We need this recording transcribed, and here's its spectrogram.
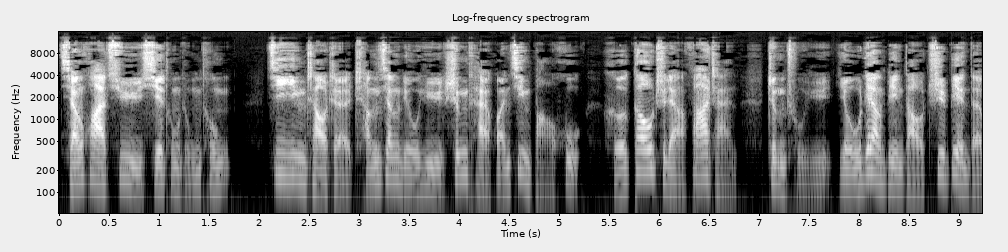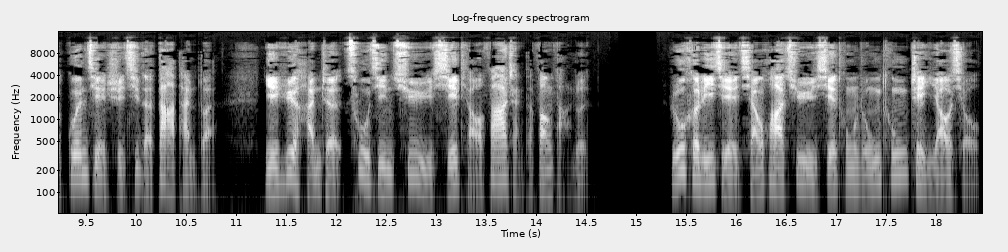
强化区域协同融通，既映照着长江流域生态环境保护和高质量发展。正处于由量变到质变的关键时期的大判断，也蕴含着促进区域协调发展的方法论。如何理解强化区域协同融通这一要求？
